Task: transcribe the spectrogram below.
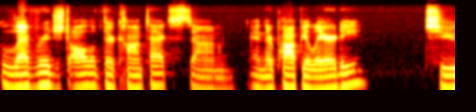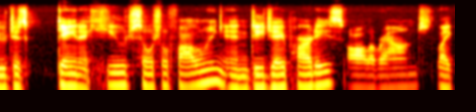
leveraged all of their contacts um, and their popularity to just gain a huge social following and DJ parties all around, like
